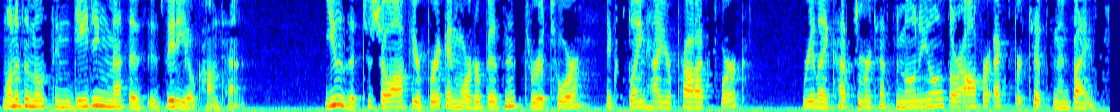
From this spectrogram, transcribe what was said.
One of the most engaging methods is video content. Use it to show off your brick and mortar business through a tour, explain how your products work, relay customer testimonials, or offer expert tips and advice.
